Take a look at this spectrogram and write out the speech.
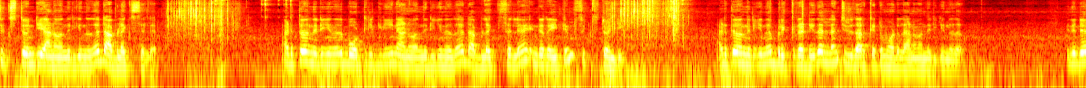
സിക്സ് ട്വന്റി ആണ് വന്നിരിക്കുന്നത് ഡബിൾ എക്സൽ അടുത്ത് വന്നിരിക്കുന്നത് ബോട്ടിൽ ഗ്രീൻ ആണ് വന്നിരിക്കുന്നത് ഡബിൾ എക്സൽ ഇതിന്റെ റേറ്റും സിക്സ് ട്വന്റി അടുത്ത് വന്നിരിക്കുന്നത് ബ്രിക്ക് റെഡ് ഇതെല്ലാം ചുരിദാർ കെട്ട് മോഡലാണ് വന്നിരിക്കുന്നത്. ഇതിന്റെ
